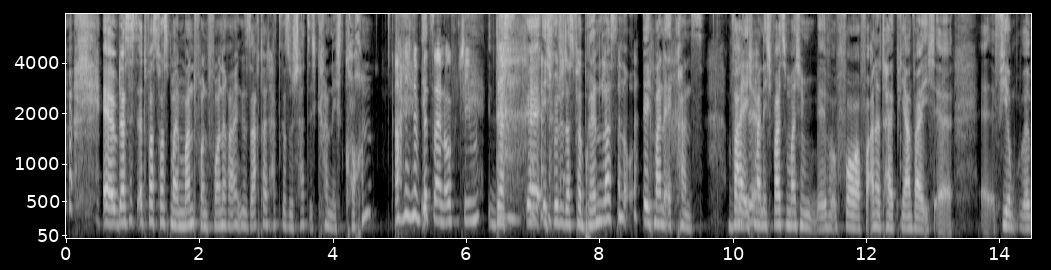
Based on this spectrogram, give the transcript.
äh, das ist etwas, was mein Mann von vornherein gesagt hat, hat gesagt, Schatz, ich kann nicht kochen. Auch nicht eine Pizza in den Ofen schieben? Das, äh, ich würde das verbrennen lassen. Ich meine, er kann's. Weil okay. ich meine, ich war zum Beispiel äh, vor, vor anderthalb Jahren, weil ich äh, äh vier äh,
